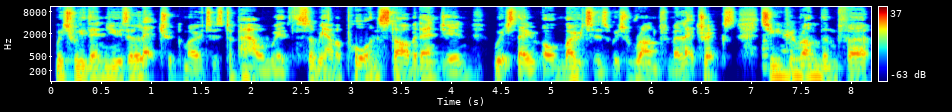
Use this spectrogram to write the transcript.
which we then use electric motors to power with. So we have a port and starboard engine, which they or motors which run from electrics. So you can run them for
